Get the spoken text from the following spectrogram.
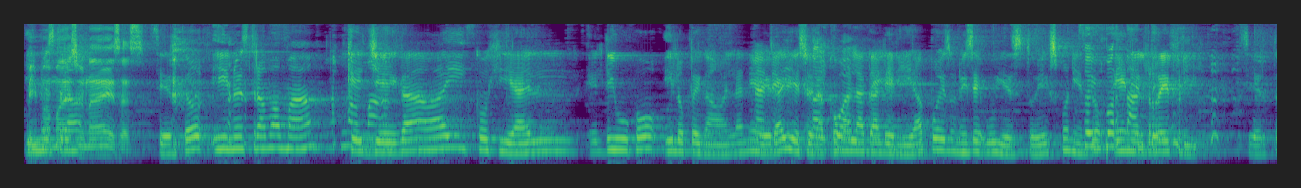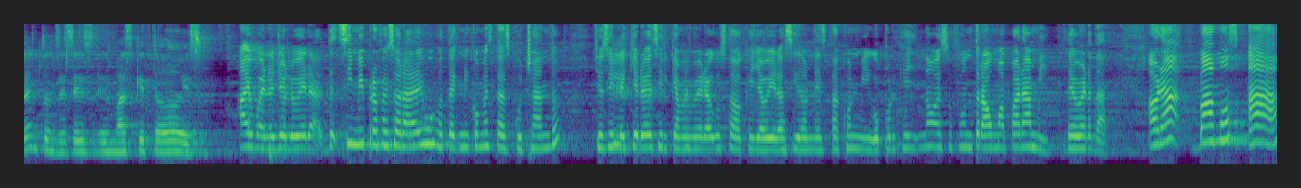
Mi mamá es una de esas. ¿Cierto? Y nuestra mamá que llegaba y cogía el, el, dibujo y lo pegaba en la nevera y eso era como la galería, pues uno dice, uy, estoy exponiendo en el refri, ¿cierto? Entonces es, es más que todo eso. Ay, bueno, yo lo hubiera. Si mi profesora de dibujo técnico me está escuchando, yo sí le quiero decir que a mí me hubiera gustado que ella hubiera sido honesta conmigo, porque no, eso fue un trauma para mí, de verdad. Ahora vamos a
